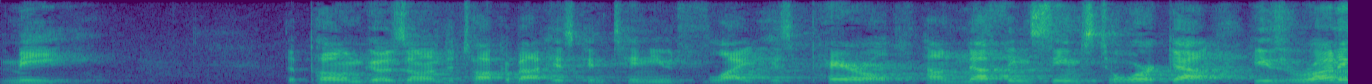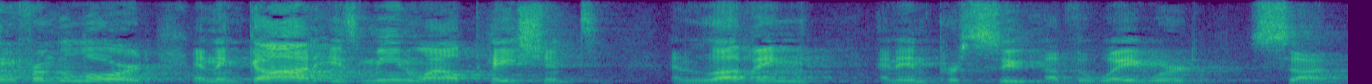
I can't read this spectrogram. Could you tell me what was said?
me. The poem goes on to talk about his continued flight, his peril, how nothing seems to work out. He's running from the Lord, and then God is meanwhile patient and loving and in pursuit of the wayward son.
